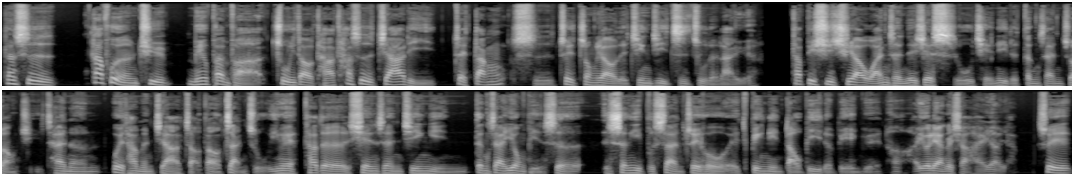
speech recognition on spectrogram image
但是大部分人去没有办法注意到他，他是家里在当时最重要的经济支柱的来源。他必须需要完成这些史无前例的登山壮举，才能为他们家找到赞助。因为他的先生经营登山用品社，生意不善，最后濒临倒闭的边缘啊，还有两个小孩要养。所以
